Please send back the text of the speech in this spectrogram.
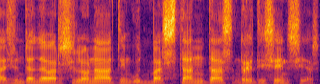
l'Ajuntament de Barcelona ha tingut bastantes reticències.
